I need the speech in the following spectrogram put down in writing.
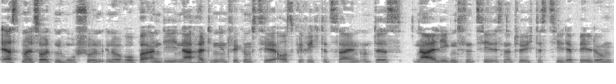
Erstmal sollten Hochschulen in Europa an die nachhaltigen Entwicklungsziele ausgerichtet sein und das naheliegendste Ziel ist natürlich das Ziel der Bildung,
